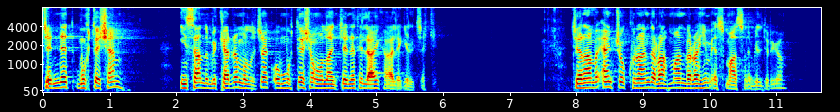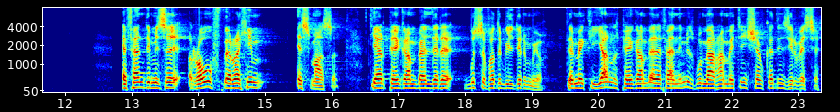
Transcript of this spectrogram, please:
Cennet muhteşem, insan da mükerrem olacak. O muhteşem olan cennete layık hale gelecek. Cenab-ı en çok Kur'an'da Rahman ve Rahim esmasını bildiriyor. Efendimize Rauf ve Rahim esması diğer peygamberlere bu sıfatı bildirmiyor. Demek ki yalnız Peygamber Efendimiz bu merhametin, şefkatin zirvesi.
